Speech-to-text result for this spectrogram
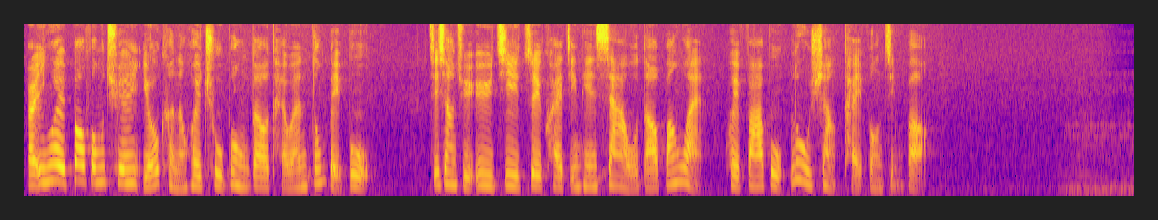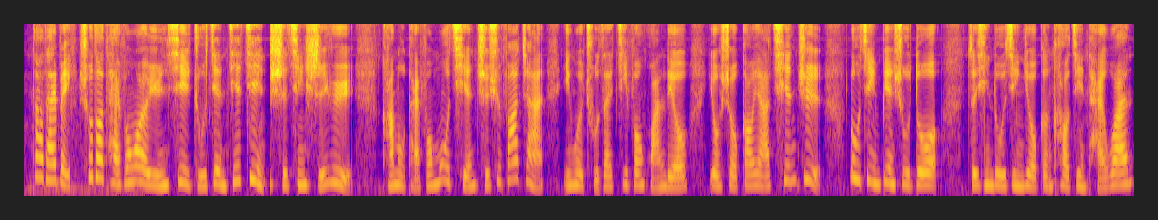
而因为暴风圈有可能会触碰到台湾东北部，气象局预计最快今天下午到傍晚会发布陆上台风警报。大台北受到台风外围云系逐渐接近，时晴时雨。卡努台风目前持续发展，因为处在季风环流，又受高压牵制，路径变数多。最新路径又更靠近台湾，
